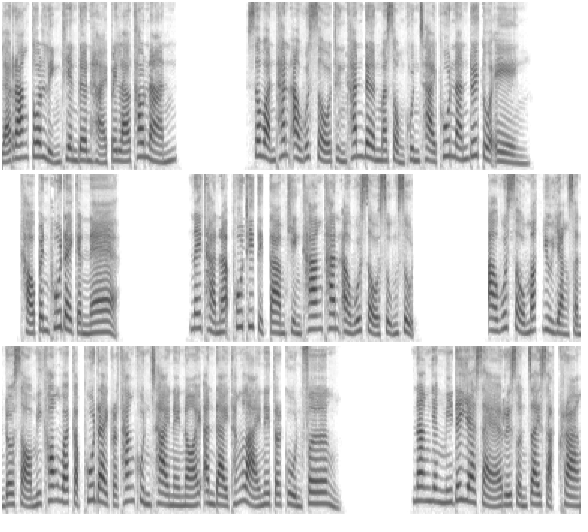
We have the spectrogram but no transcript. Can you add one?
และร่างต้วนหลิงเทียนเดินหายไปแล้วเท่านั้น สวรรค์ท่านอาวุโสถึงขั้นเดินมาส่งคุณชายผู้นั้นด้วยตัวเอง เขาเป็นผู้ใดกันแน่ ในฐานะผู้ที่ติดตามเคียงข้างท่านอาวุโสสูงสุด อาวุโสมักอยู่อย่างสันโดษอมิข้องแวะกับผู้ใดกระทั่งคุณชายในน้อยอันใดทั้งหลายในตระกูลเฟิงนางยังมิได้แยแสหรือสนใจสักครั้ง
